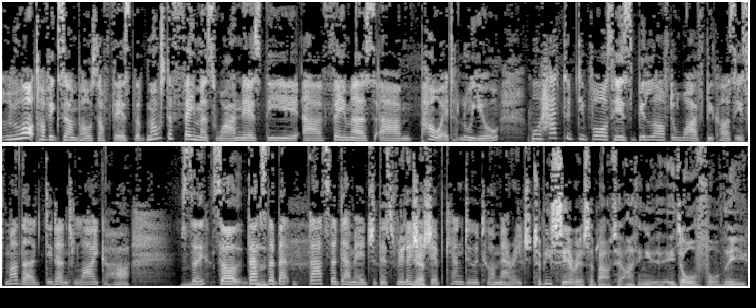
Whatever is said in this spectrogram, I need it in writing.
lot of examples of this. The most famous one is the uh, famous um, poet Lu You, who had to divorce his beloved wife because his mother didn't like her. So, so that's the that's the damage this relationship can do to a marriage. To be serious about it, I think it, it's awful the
